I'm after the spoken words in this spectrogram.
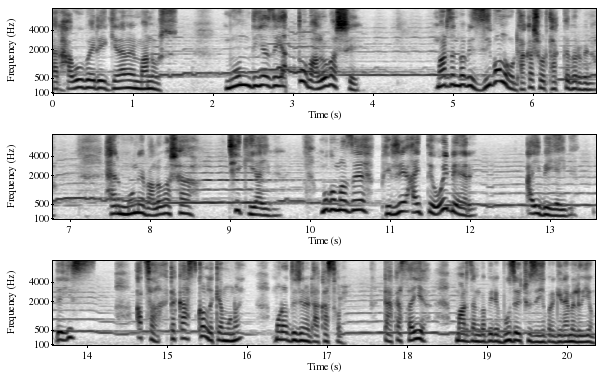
আর হাবু বাইরে গ্রামের মানুষ মন দিয়া যে এত ভালোবাসে। মারজান ভাবি জীবনও ঢাকা শহর থাকতে পারবে না। হ্যার মনে ভালোবাসা ঠিকই আইবে। মুগো মাঝে ফিরে আইতে ওই বেহারে আইবেই আইবে। দেখিস? আচ্ছা একটা কাজ করলে কেমন হয়? মোরা দুজনে ঢাকা চল। ঢাকা চাইয়া মারজান ভাবিরে বুঝাই টুঝি এবার গ্রামে লইয়াম।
